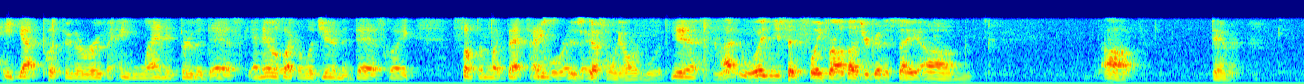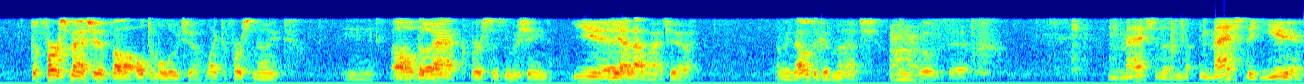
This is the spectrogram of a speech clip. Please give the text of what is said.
he got put through the roof and he landed through the desk, and it was like a legitimate desk, like something like that table right it's there. definitely hardwood. Yeah. I, when you said sleeper, I thought you were going to say, um, uh, damn it, the first match of uh, Ultima Lucha, like the first night, Mm. uh, Oh, the the- Mack versus the Machine. Yeah. Yeah, that match. Yeah, I mean that was a good match. I'm Mm. go with that. Match of the match of the year.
